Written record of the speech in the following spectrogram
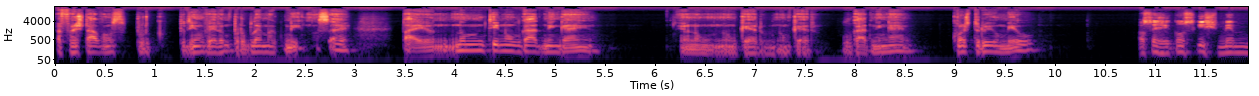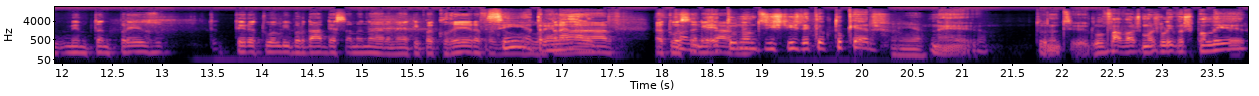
afastavam-se porque podiam ver um problema comigo, não sei. Pá, eu não me meti no lugar de ninguém. Eu não, não quero, não quero lugar de ninguém. Construí o meu. Ou seja, conseguiste, mesmo, mesmo estando preso, ter a tua liberdade dessa maneira, né? Tipo a correr, a fazer Sim, o- a treinar. a tua Mano, sanidade. é tu né? não desistis daquilo que tu queres. Yeah. Né? Levava os meus livros para ler.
